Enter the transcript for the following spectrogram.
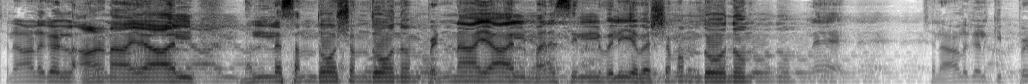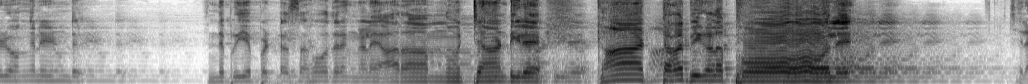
ചില ആളുകൾ ആണായാൽ നല്ല സന്തോഷം തോന്നും പെണ്ണായാൽ മനസ്സിൽ വലിയ വിഷമം തോന്നും. ചില ആളുകൾക്ക് ഇപ്പോഴും അങ്ങനെയുണ്ട്. എന്റെ പ്രിയപ്പെട്ട സഹോദരങ്ങളെ ആറാം നൂറ്റാണ്ടിലെ കാട്ടറബികളെ പോലെ. ചില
